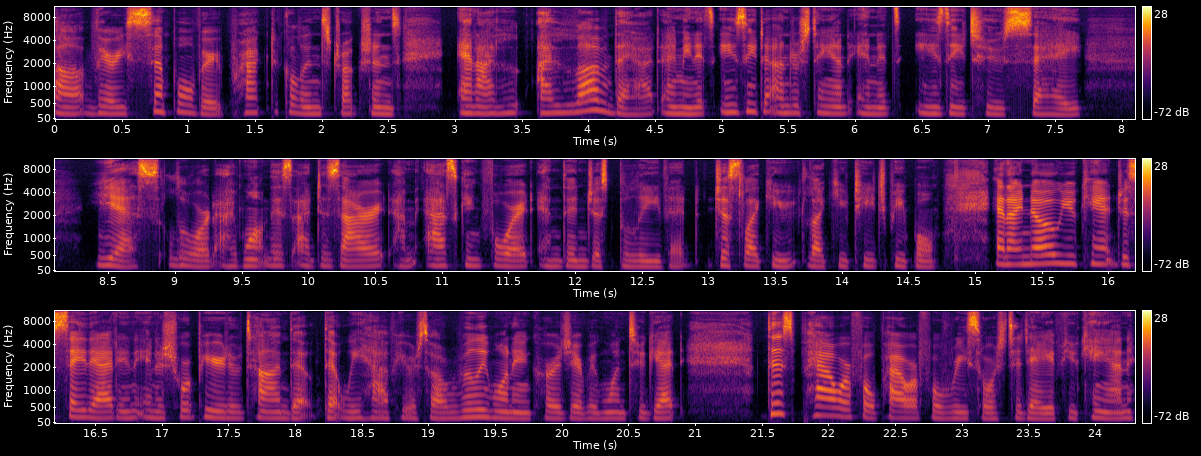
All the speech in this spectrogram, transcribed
uh, very simple, very practical instructions. And I, I love that. I mean, it's easy to understand and it's easy to say, yes lord i want this i desire it i'm asking for it and then just believe it just like you like you teach people. And i know you can't just say that in, in a short period of time that, that we have here so i really want to encourage everyone to get this powerful powerful resource today if you can.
